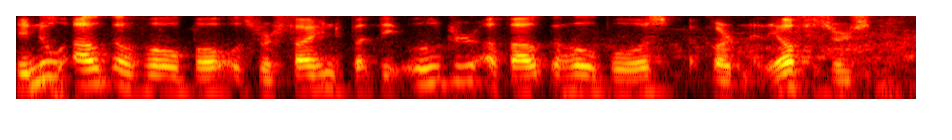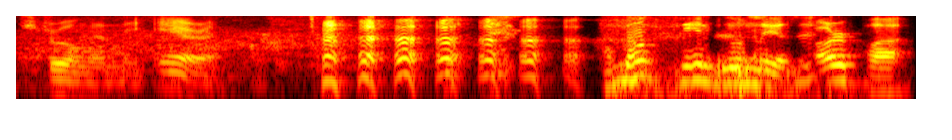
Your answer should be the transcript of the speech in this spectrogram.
Now, no alcohol bottles were found, but the odour of alcohol was, according to the officers, strong in the air. a monk named only as Arpat,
